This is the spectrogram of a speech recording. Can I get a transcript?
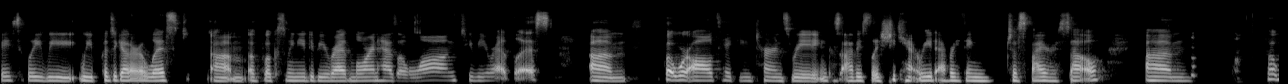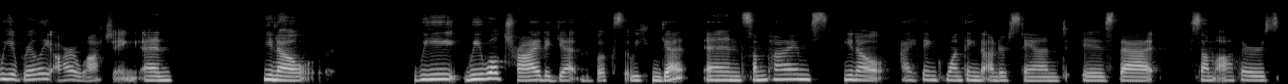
Basically, we we put together a list um, of books we need to be read. Lauren has a long to be read list. Um, but we're all taking turns reading because obviously she can't read everything just by herself. Um, but we really are watching, and you know, we we will try to get the books that we can get, and sometimes, you know, I think one thing to understand is that some authors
